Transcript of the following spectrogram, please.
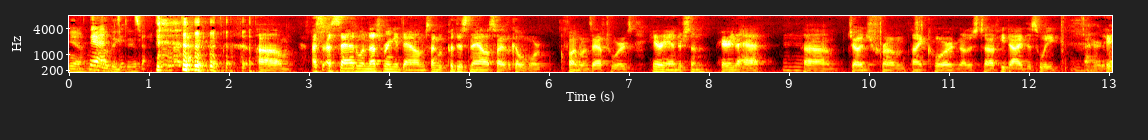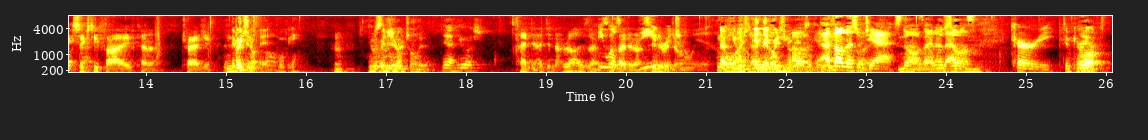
Yeah, Yeah, no it's, it's fine. Um, a, a sad one, not to bring it down. So I'm going to put this now so I have a couple more fun ones afterwards. Harry Anderson, Harry the Hat, Mm-hmm. um, judge from Night Court and other stuff. He died this week. I heard Age 65, kind of tragic. In the original It movie. He was in the Original. original. Yeah, he was. I, I did not realize that He since I wasn't did not the see the original. original. It. No, he Oh, was in the original. was. It. Okay, I thought that's what you asked. No, that like, was, that was um, Curry. Tim Curry. Well,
